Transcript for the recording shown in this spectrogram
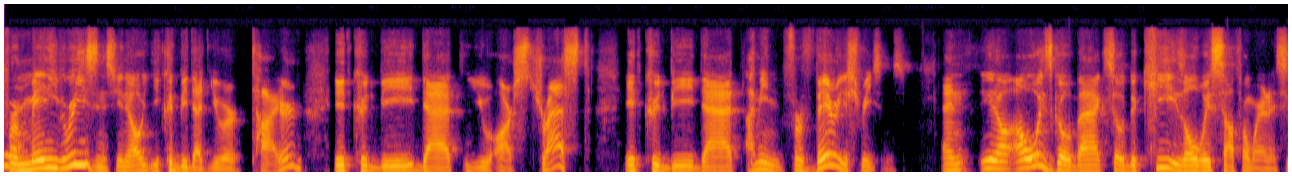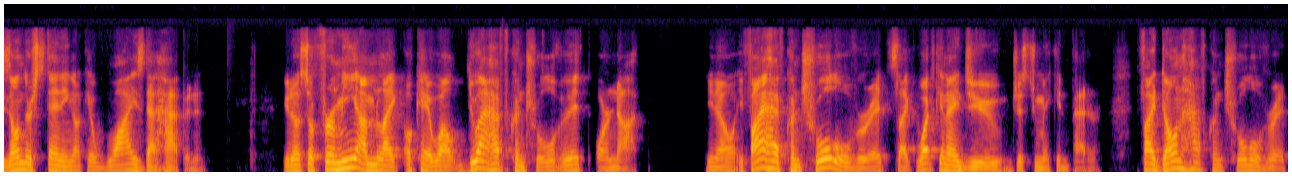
for yeah. many reasons. You know, it could be that you're tired, it could be that you are stressed, it could be that, I mean, for various reasons. And you know, I always go back. So the key is always self-awareness. Is understanding, okay, why is that happening? You know, so for me, I'm like, okay, well, do I have control of it or not? You know, if I have control over it, it's like, what can I do just to make it better? If I don't have control over it,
